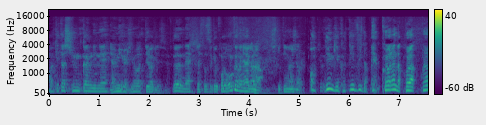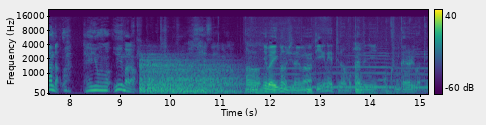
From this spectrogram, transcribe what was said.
開けた瞬間にね闇が広がってるわけですよ。なのでね。じゃあ早速この奥の部屋からちょっと行ってみましょう。あ電気が勝手についた。えこれはなんだ？これはこれはなんだ？うわ大量のユーマが。まずいやつだなこれは。あのやっぱ今の時代は DNA っていうのはもう完全にもう組み替えられるわけよ、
